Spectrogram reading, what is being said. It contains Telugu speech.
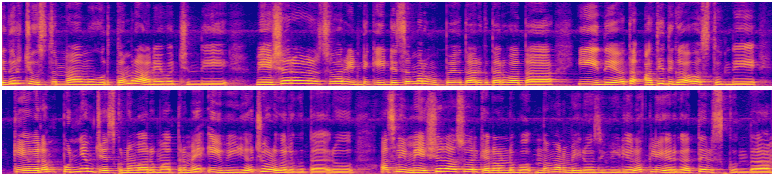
ఎదురు చూస్తున్న ముహూర్తం రానే వచ్చింది. మేషరాశ్వర్ ఇంటికి డిసెంబర్ ముప్పై తారీఖు తర్వాత ఈ దేవత అతిథిగా వస్తుంది. కేవలం పుణ్యం చేసుకున్న వారు మాత్రమే ఈ వీడియో చూడగలుగుతారు. అసలు ఈ మేషరాశి వారికి ఎలా ఉండబోతుందో మనం ఈరోజు ఈ వీడియోలో క్లియర్గా తెలుసుకుందాం.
